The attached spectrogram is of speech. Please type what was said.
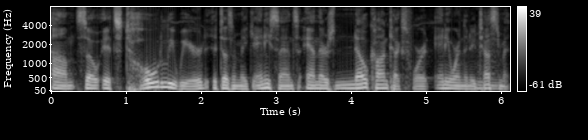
Um, so it's totally weird. It doesn't make any sense, and there's no context for it anywhere in the New mm-hmm. Testament.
